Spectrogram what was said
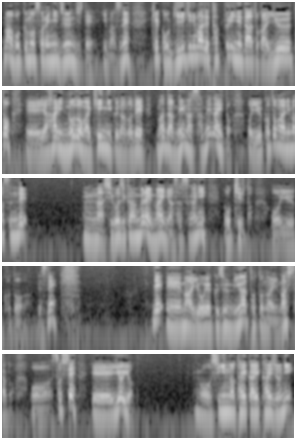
まあ僕もそれに準じていますね。結構ギリギリまでたっぷり寝たとか言うと、えー、やはり喉が筋肉なので、まだ目が覚めないということがありますんで、うん、まあ4、5時間ぐらい前にはさすがに起きるということですね。で、えー、まあようやく準備が整いましたと。そして、えー、いよいよ、詩吟の大会会場に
